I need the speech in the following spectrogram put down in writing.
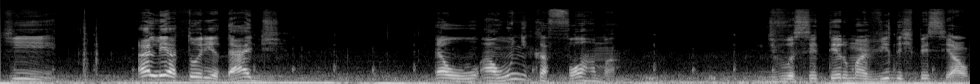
que aleatoriedade é a única forma de você ter uma vida especial,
